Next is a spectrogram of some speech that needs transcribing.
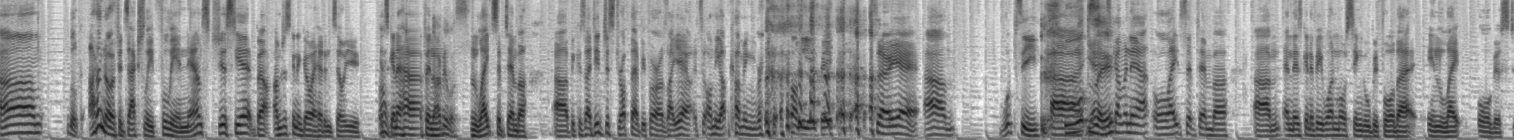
Um, look, I don't know if it's actually fully announced just yet, but I'm just going to go ahead and tell you it's Oh, going to happen fabulous. in late September. Uh, because I did just drop that before. I was like, yeah, it's on the upcoming on the EP. so yeah, um, whoopsie. Uh, Yeah, it's coming out late September, um, and there's going to be one more single before that in late August.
